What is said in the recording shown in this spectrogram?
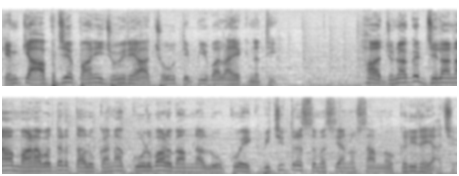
કેમ કે આપ જે પાણી જોઈ રહ્યા છો તે પીવા લાયક નથી. હા, જુનાગઢ જિલ્લાના માણાવદર તાલુકાના કોડવાડ ગામના લોકો એક વિચિત્ર સમસ્યાનો સામનો કરી રહ્યા છે.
